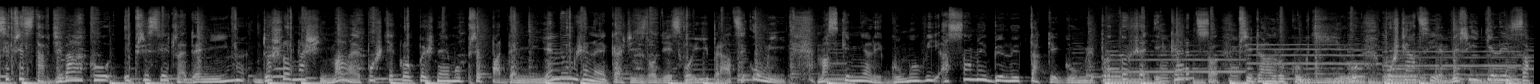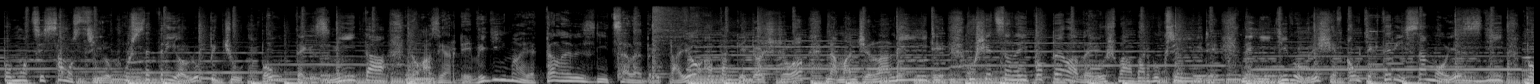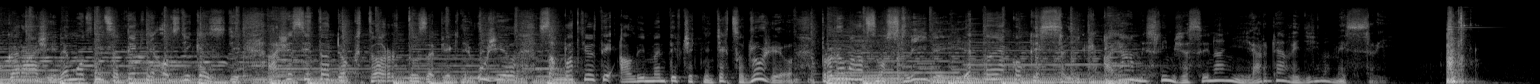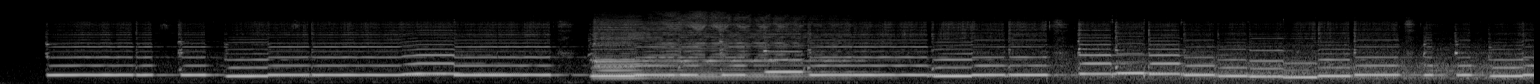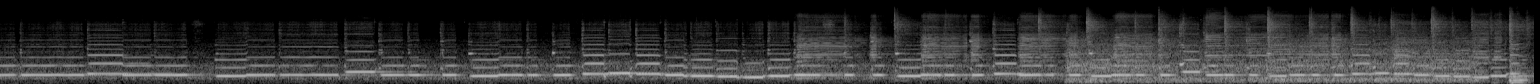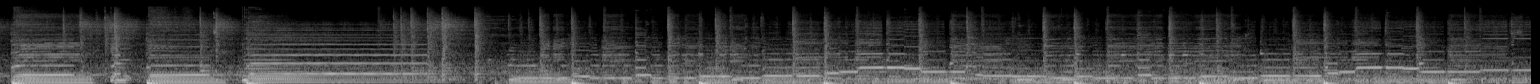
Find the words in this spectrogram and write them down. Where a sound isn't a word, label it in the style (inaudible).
Tak si představ diváku, i při světle denním došlo v naší malé poště k loupežnému přepadení, jenomže ne každý zloděj svojí práci umí. Masky měly gumový a sami byly taky gumy, protože i Kercl přidal ruku k dílu, pošťáci je vyřídili za pomoci samostřílu. Už se trio lupičů poutek zmítá, no a z Jardy vidíma je televizní celebrita. Jo a taky došlo na manžela Lídy, už je celý popelavej, už má barvu křídy. Není divu, když je v autě, který samo jezdí po garáži nemocnice pěkně od zdi ke zdi. A že si to doktor Tuze pěkně užil, zaplatil ty alimenty, včetně těch, co dlužil. Pro domácnost Lídy je to jako kyslík a já myslím, že si na ní Jarda vidím myslí.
